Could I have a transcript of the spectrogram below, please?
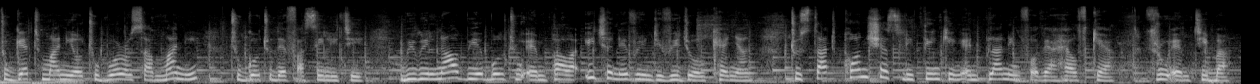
to get money or to borrow some money to go to the facility. We will now be able to empower each and every individual Kenyan to start consciously thinking and planning for their healthcare through M-TIBA.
